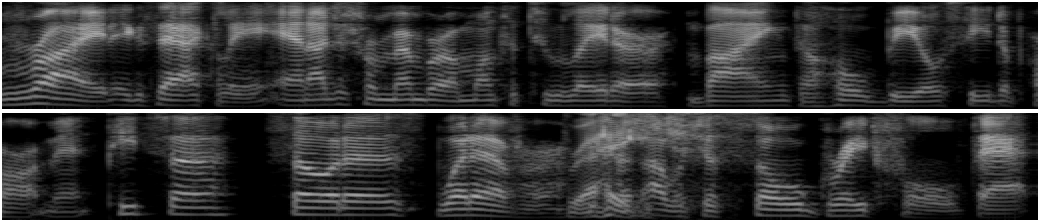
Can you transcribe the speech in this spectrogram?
Right, exactly. And I just remember a month or two later buying the whole BOC department pizza, sodas, whatever. Right. Because I was just so grateful that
